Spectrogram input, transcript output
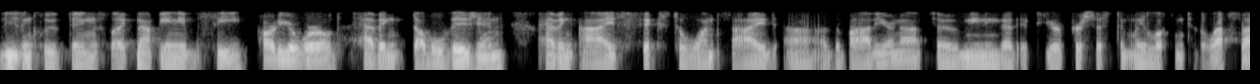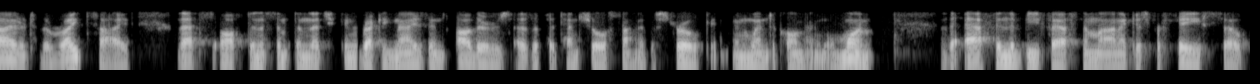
These include things like not being able to see part of your world, having double vision, having eyes fixed to one side uh, of the body or not. So, meaning that if you're persistently looking to the left side or to the right side, that's often a symptom that you can recognize in others as a potential sign of a stroke and when to call 911. The F in the Be Fast mnemonic is for face. So,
